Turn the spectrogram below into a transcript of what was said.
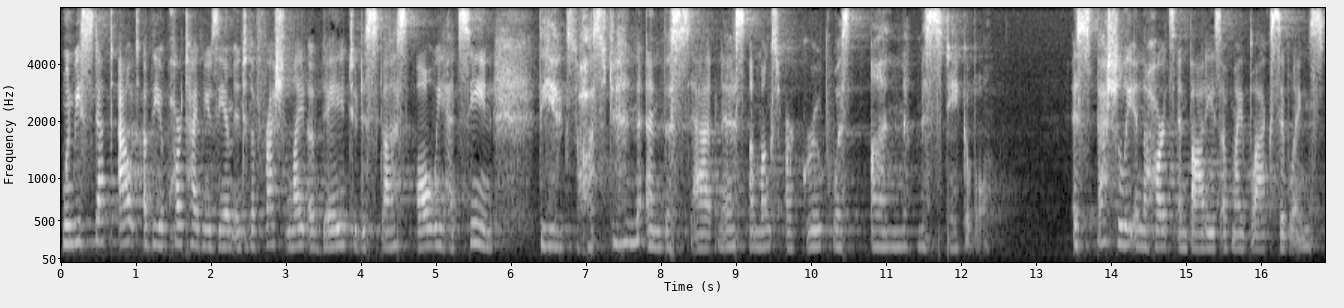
When we stepped out of the Apartheid Museum into the fresh light of day to discuss all we had seen, the exhaustion and the sadness amongst our group was unmistakable, especially in the hearts and bodies of my black siblings.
